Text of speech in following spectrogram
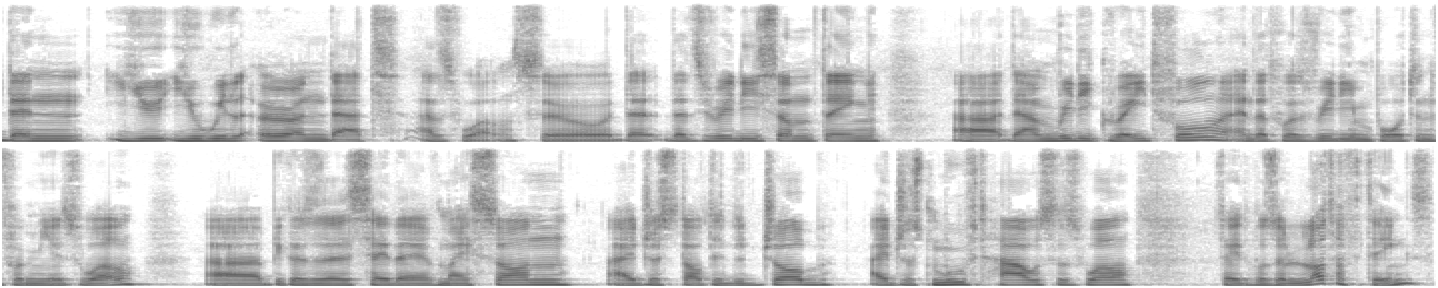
then you you will earn that as well. So that that's really something uh, that I'm really grateful, and that was really important for me as well. Uh, because as I said, I have my son. I just started a job. I just moved house as well. So it was a lot of things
